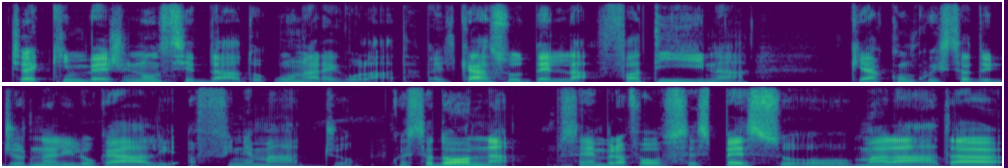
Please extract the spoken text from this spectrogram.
c'è chi invece non si è dato una regolata. È il caso della Fatina che ha conquistato i giornali locali a fine maggio. Questa donna sembra fosse spesso malata,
